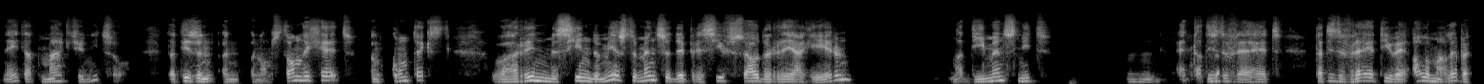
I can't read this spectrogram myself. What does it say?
Nee, dat maakt je niet zo. Dat is een, een, een omstandigheid, een context, waarin misschien de meeste mensen depressief zouden reageren, maar die mens niet. Mm-hmm. En dat is de vrijheid. Dat is de vrijheid die wij allemaal hebben.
